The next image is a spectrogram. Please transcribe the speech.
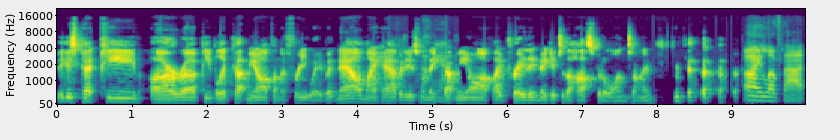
Biggest pet peeve are uh, people that cut me off on the freeway. But now my habit is when they yeah. cut me off, I pray they make it to the hospital on time. I love that.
